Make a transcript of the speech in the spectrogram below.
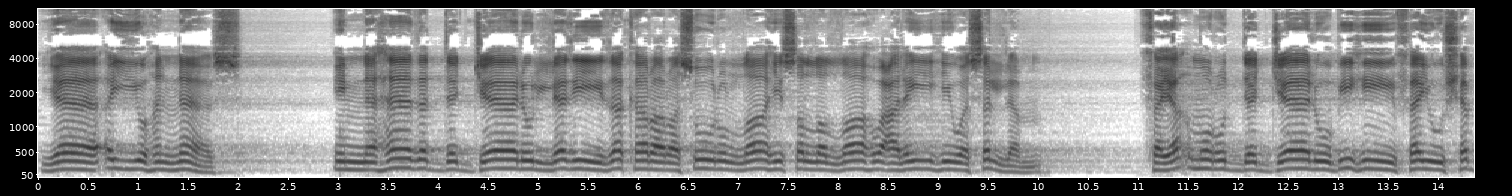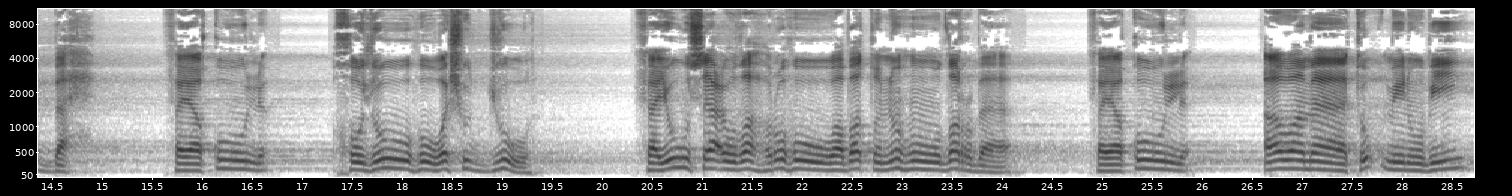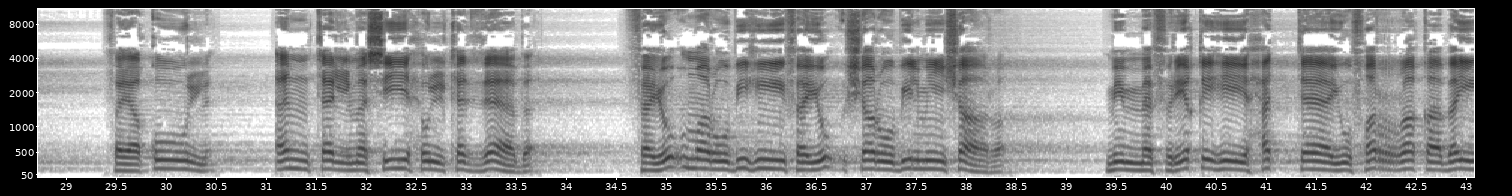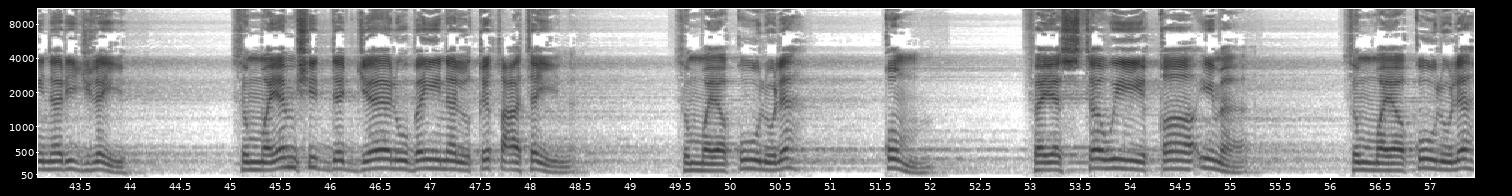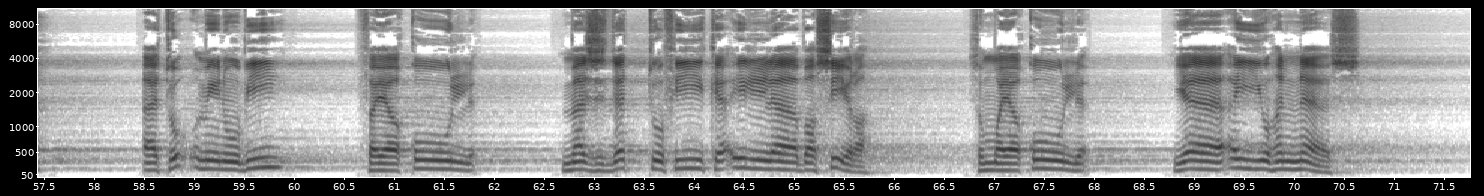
يا أيها الناس إن هذا الدجال الذي ذكر رسول الله صلى الله عليه وسلم فيأمر الدجال به فيشبح، فيقول خذوه وشجوه، فيوسع ظهره وبطنه ضربا، فيقول أوما تؤمن بي؟ فيقول أنت المسيح الكذاب، فيؤمر به فيؤشر بالمنشار، من مفرقه حتى يفرق بين رجليه، ثم يمشي الدجال بين القطعتين، ثم يقول له قم، فيستوي قائما، ثم يقول له أتؤمن بي؟ فيقول ما ازددت فيك إلا بصيرة. ثم يقول، يا أيها الناس،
